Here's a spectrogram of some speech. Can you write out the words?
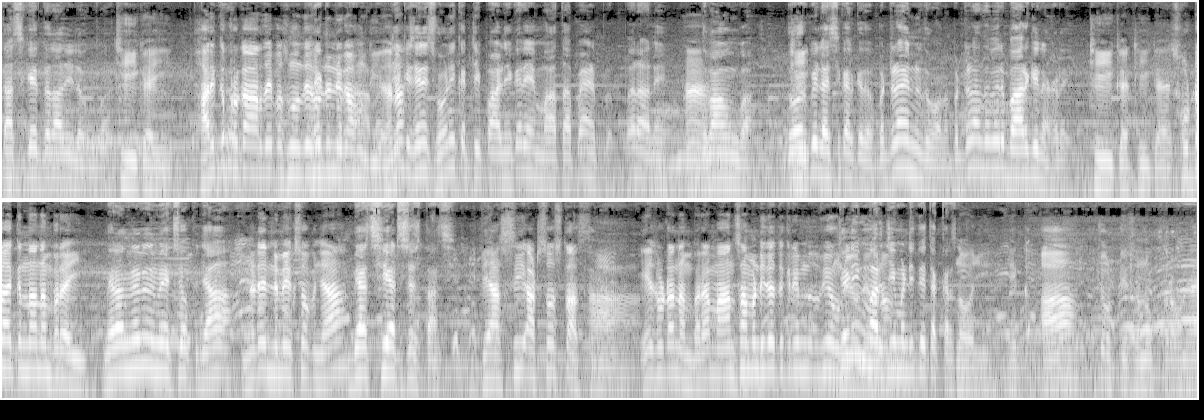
ਦੱਸ ਕੇ ਦਲਾਲੀ ਲਊਂਗਾ ਠੀਕ ਹੈ ਜੀ। ਹਰ ਇੱਕ ਪ੍ਰਕਾਰ ਦੇ ਪਸ਼ੂਆਂ ਦੇ ਤੁਹਾਡੀ ਨਿਗਾਹ ਹੁੰਦੀ ਹੈ ਜੇ ਹਨਾ? ਕਿਸੇ ਨੇ ਸੋਹਣੀ ਕੱਟੀ ਪਾਲਣੀ ਘਰੇ ਮਾਤਾ ਭੈਣ ਭਰਾ ਨੇ ਹਾਂ। ਦਵਾਉਂਗਾ। 2 ਠੀਕ। ਰੁਪਏ ਲੈਸ ਕਰਕੇ ਦੋ ਵੱਢਣਾ ਇਹਨੂੰ ਦਵਾਉਣਾ। ਵੱਢਣਾ ਤਾਂ ਮੇਰੇ ਬਾਹਰ ਕੀ ਨਾ ਖੜੇ। ਠੀਕ ਹੈ ਠੀਕ ਹੈ। ਤੁਹਾਡਾ ਕਿੰਨਾ ਨੰਬਰ ਹੈ ਜੀ? ਮੇਰਾ 99150 99150 82887 82887 ਹਾਂ। ਇਹ ਤੁਹਾਡਾ ਨੰਬਰ ਹੈ। ਮਾਨਸਾ ਮੰਡੀ ਦਾ ਤਕਰੀਬਨ ਤੁਸੀਂ ਆਉਂਦੇ ਜਿਹੜੀ ਹੋ ਮਰਜ਼ੀ? ਮੰਡੀ ਤੇ ਟੱਕਰ। ਲਓ ਜੀ ਇੱਕ ਆ ਝੋਟੀ ਤੁਹਾਨੂੰ ਕਰਾਉਣਾ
